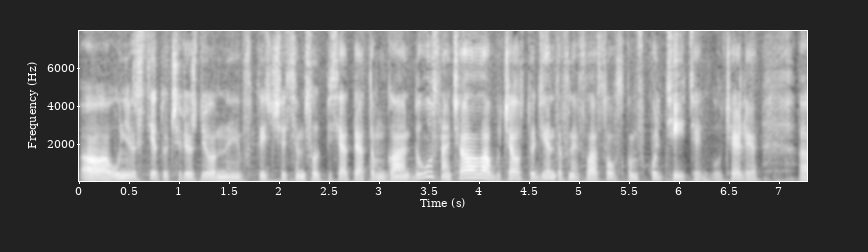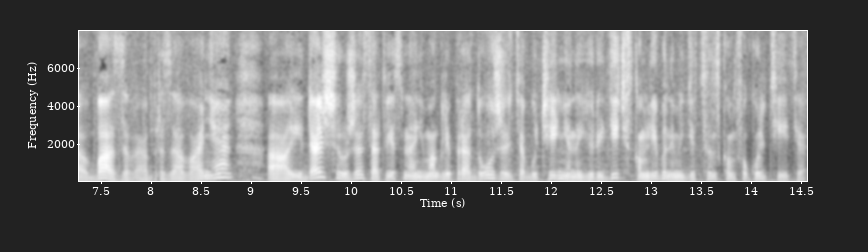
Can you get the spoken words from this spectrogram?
университет, учрежденный в 1755 году, сначала обучал студентов на философском факультете. Они получали базовое образование, а, и дальше уже, соответственно, они могли продолжить обучение на юридическом либо на медицинском факультете.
